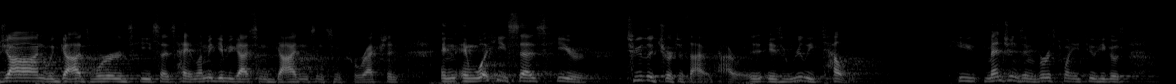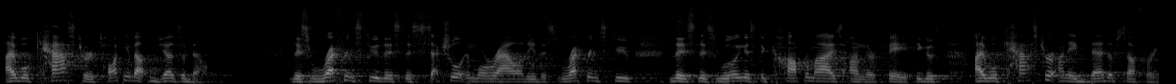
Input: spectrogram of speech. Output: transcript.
John, with God's words, he says, Hey, let me give you guys some guidance and some correction. And, and what he says here to the church of Thyatira is really telling. He mentions in verse 22, he goes, I will cast her, talking about Jezebel. This reference to this, this sexual immorality, this reference to this, this willingness to compromise on their faith. He goes, I will cast her on a bed of suffering,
